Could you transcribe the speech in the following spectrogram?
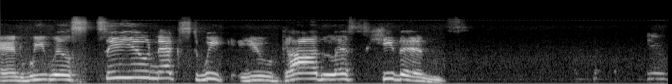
and we will see you next week, you godless heathens. You,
